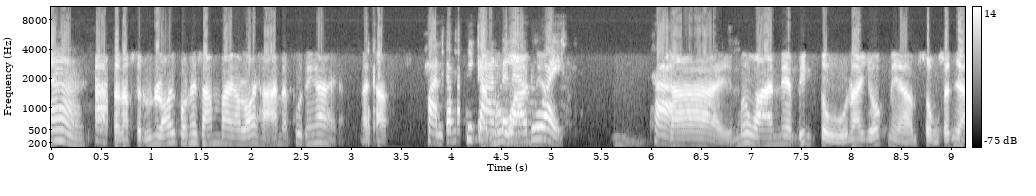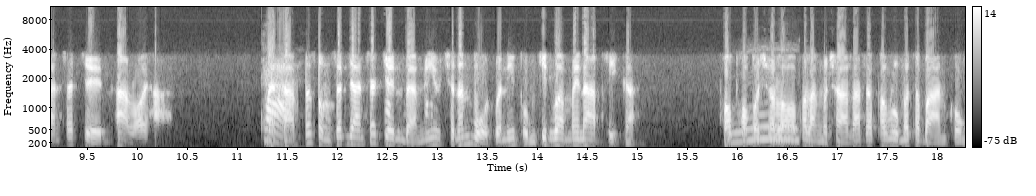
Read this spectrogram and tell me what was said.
อ่าอ่าสนับสนุนร้อยคนให้ซ้ำไปเอาร้อยหารนะพูดง่ายๆนะครับ ผ่านกรรมธิการไปแล้วด้วยค่ะใช่ เมื่อวานเนี่ยบิ๊กตู่นายกเนี่ย ส่งสัญญาณชัดเจนห้าร้อยหารค่ะ นะครับถ้าส่งสัญญาณชัดเจนแบบนี้ ฉะนั้นโหวตวันนี้ผมคิดว่าไม่น่าพลิกอะเพราะอืมพอปชรพลังประชารัฐและพรรคร่วมรัฐบาลคง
